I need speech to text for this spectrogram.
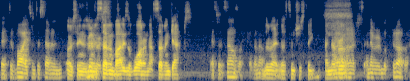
that divides into seven. Oh, you're saying there's gonna be seven bodies of water, not seven gaps. That's what it sounds like. I don't know. Right. That's interesting. I never. I, I never looked it up.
